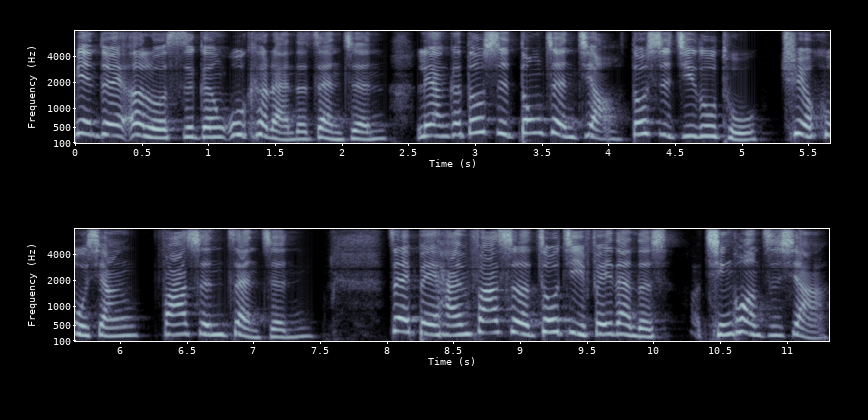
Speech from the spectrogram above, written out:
面对俄罗斯跟乌克兰的战争，两个都是东正教，都是基督徒，却互相发生战争。在北韩发射洲际飞弹的情况之下，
